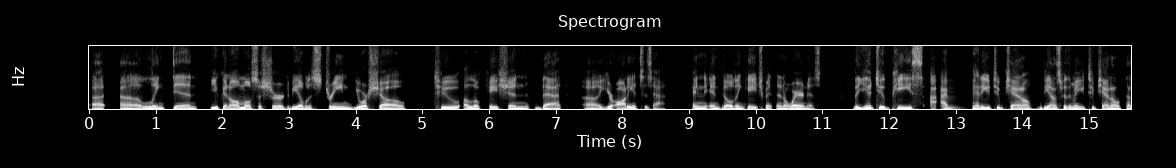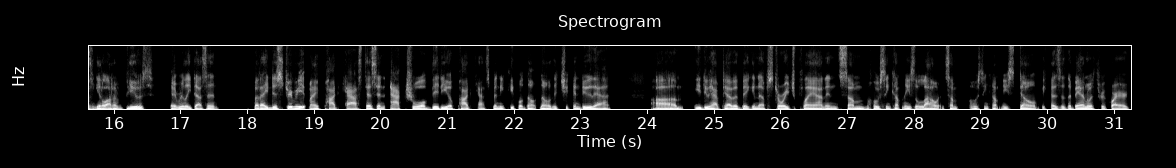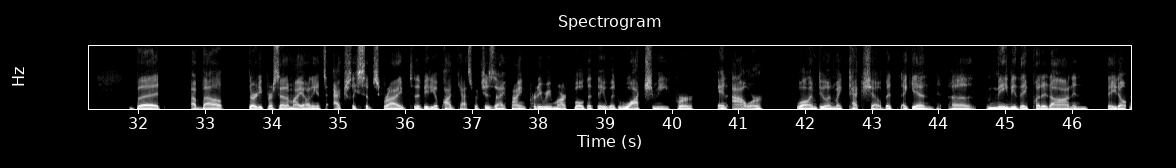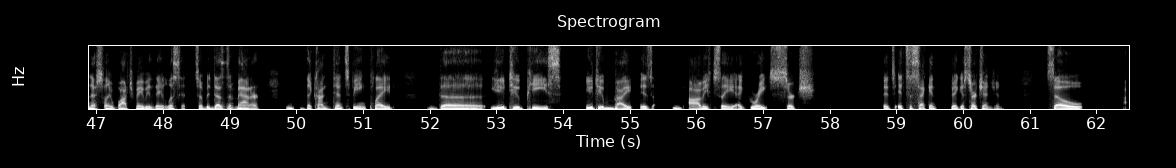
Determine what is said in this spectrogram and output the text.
uh, uh, LinkedIn, you can almost assure to be able to stream your show to a location that uh, your audience is at and, and build engagement and awareness. The YouTube piece, I've had a YouTube channel. Be honest with you, my YouTube channel doesn't get a lot of views. It really doesn't. But I distribute my podcast as an actual video podcast. Many people don't know that you can do that. Um, you do have to have a big enough storage plan, and some hosting companies allow it, and some hosting companies don't because of the bandwidth required. But about 30% of my audience actually subscribe to the video podcast, which is, I find pretty remarkable that they would watch me for an hour while I'm doing my tech show. But again, uh, maybe they put it on and they don't necessarily watch, maybe they listen. So it doesn't matter. The content's being played. The YouTube piece, YouTube by is obviously a great search. It's it's the second biggest search engine. So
